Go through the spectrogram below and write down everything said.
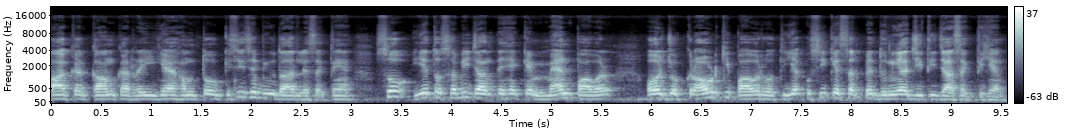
आकर काम कर रही है, हम तो किसी से भी उधार ले सकते हैं। सो ये तो सभी जानते हैं कि मैन पावर और जो क्राउड की पावर होती है, उसी के सर पे दुनिया जीती जा सकती है।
